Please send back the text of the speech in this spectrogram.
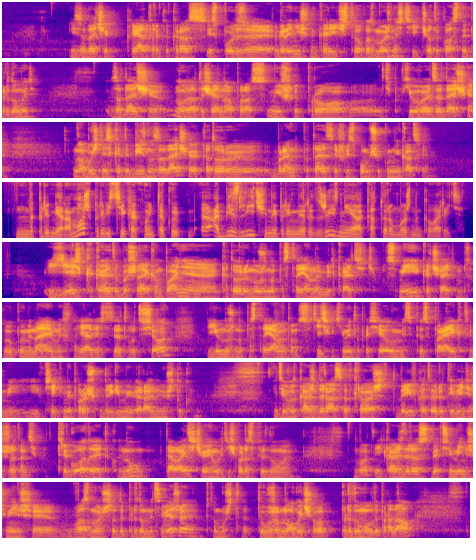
И задача креатора как раз, используя ограниченное количество возможностей, что-то классное придумать. Задача, ну, отвечая на вопрос Миши про, типа, какие бывают задачи, но обычно есть какая-то бизнес-задача, которую бренд пытается решить с помощью коммуникации. Например, а можешь привести какой-нибудь такой обезличенный пример из жизни, о котором можно говорить? Есть какая-то большая компания, которой нужно постоянно мелькать типа, в СМИ, качать там, свою упоминаемость, лояльность, это вот все. Им нужно постоянно там светить какими-то посевами, спецпроектами и всякими прочими другими виральными штуками. И ты вот каждый раз открываешь этот бриф, который ты видишь уже там типа три года, и такой, ну, давайте что-нибудь еще раз придумаем. Вот, и каждый раз у тебя все меньше и меньше возможность что-то придумать свежее, потому что ты уже много чего придумал и продал.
